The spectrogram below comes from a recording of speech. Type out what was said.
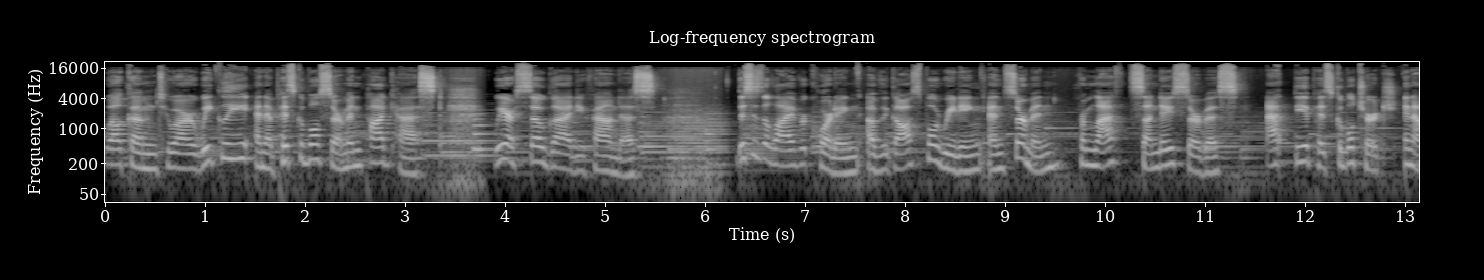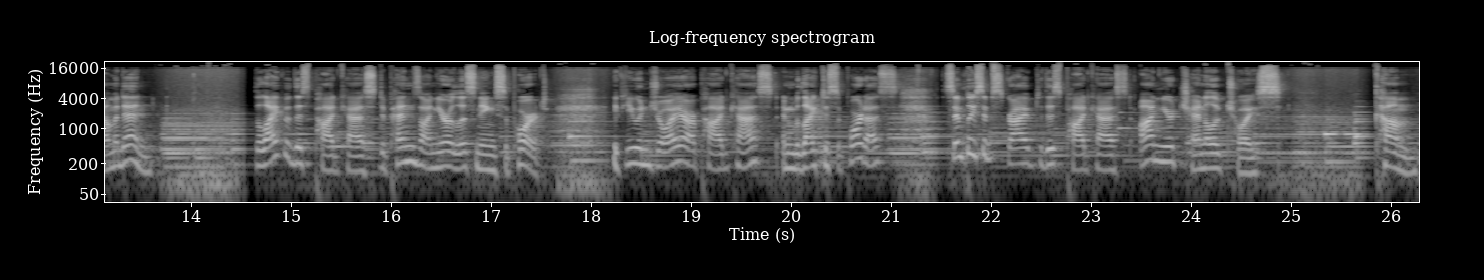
Welcome to our weekly and Episcopal Sermon podcast. We are so glad you found us. This is a live recording of the Gospel reading and sermon from last Sunday's service at the Episcopal Church in Almaden. The life of this podcast depends on your listening support. If you enjoy our podcast and would like to support us, simply subscribe to this podcast on your channel of choice. Come,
